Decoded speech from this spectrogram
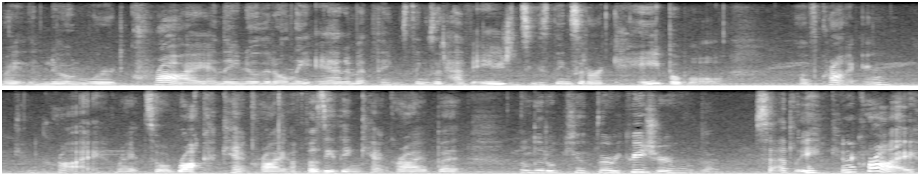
right the known word cry and they know that only animate things things that have agencies things that are capable of crying can cry right so a rock can't cry a fuzzy thing can't cry but a little cute furry creature sadly can cry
